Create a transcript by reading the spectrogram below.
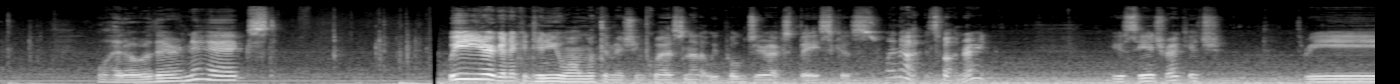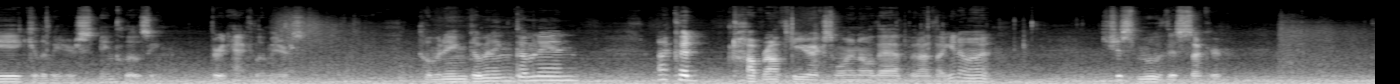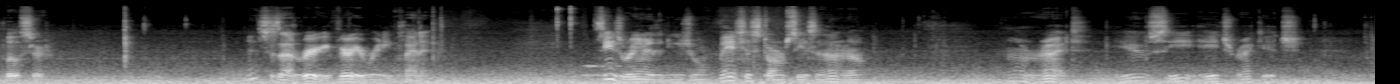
We'll head over there next. We are going to continue on with the mission quest now that we poked Zirax base, because why not? It's fun, right? UCH wreckage. Three kilometers in closing. Three and a half kilometers. Coming in, coming in, coming in. I could hop around the UX1 and all that, but I thought, you know what? Let's just move this sucker closer. This is a very, very rainy planet. seems rainier than usual. Maybe it's just storm season, I don't know. Alright. UCH wreckage.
